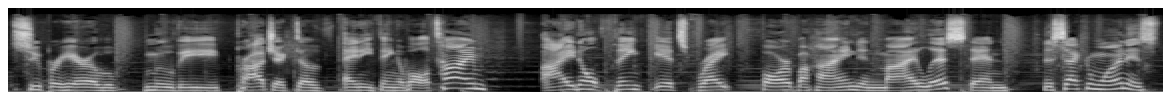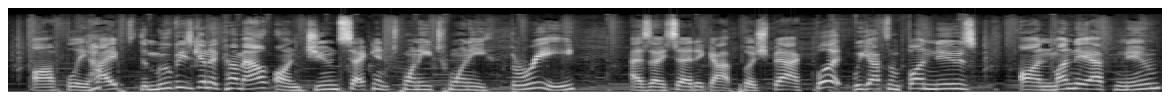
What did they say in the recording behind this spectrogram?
superhero movie project of anything of all time. I don't think it's right far behind in my list. And the second one is awfully hyped. The movie's going to come out on June 2nd, 2023. As I said, it got pushed back. But we got some fun news on Monday afternoon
